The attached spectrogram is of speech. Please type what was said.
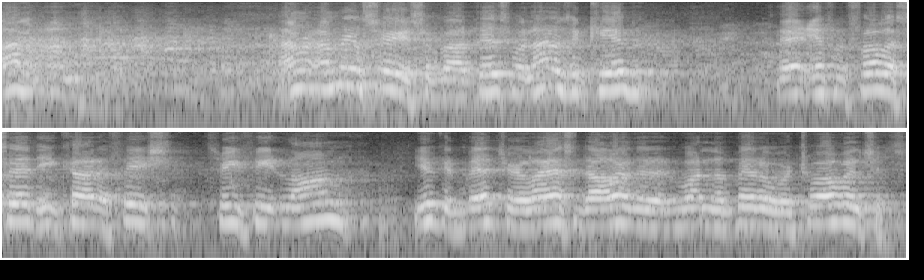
I'm, I'm, I'm, I'm real serious about this. When I was a kid, eh, if a fella said he caught a fish three feet long, you could bet your last dollar that it wasn't a bit over 12 inches.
